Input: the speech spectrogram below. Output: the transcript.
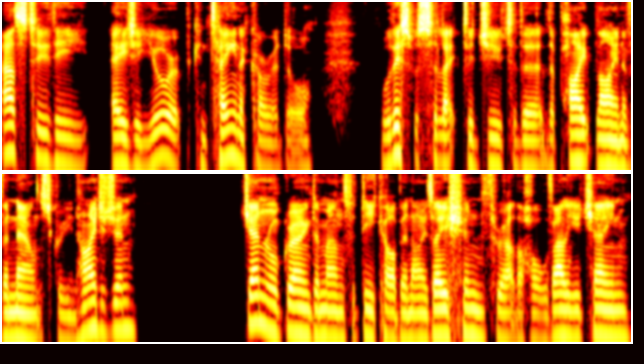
As to the Asia Europe container corridor, well, this was selected due to the, the pipeline of announced green hydrogen, general growing demands for decarbonisation throughout the whole value chain,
